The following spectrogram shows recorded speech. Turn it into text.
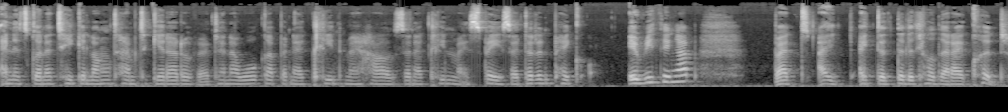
and it's going to take a long time to get out of it and i woke up and i cleaned my house and i cleaned my space i didn't pick everything up but I, I did the little that I could.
